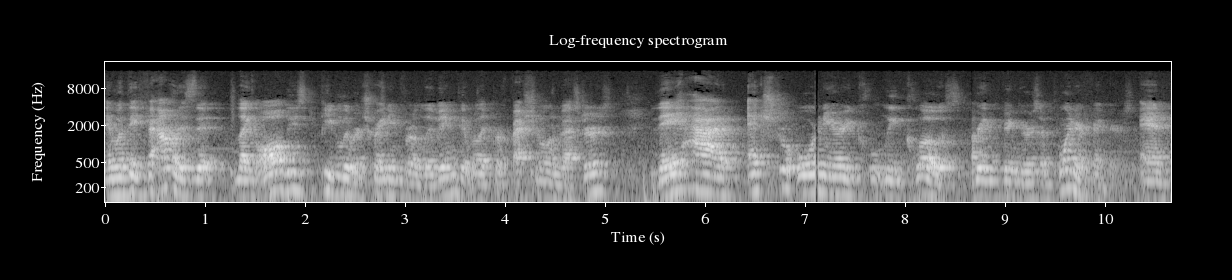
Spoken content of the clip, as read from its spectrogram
And what they found is that like all these people that were trading for a living, that were like professional investors, they had extraordinarily close ring fingers and pointer fingers. And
